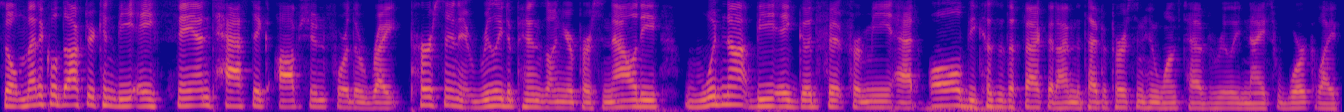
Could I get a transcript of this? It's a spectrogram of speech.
So medical doctor can be a fantastic option for the right person. It really depends on your personality. Would not be a good fit for me at all because of the fact that I'm the type of person who wants to have really nice work-life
